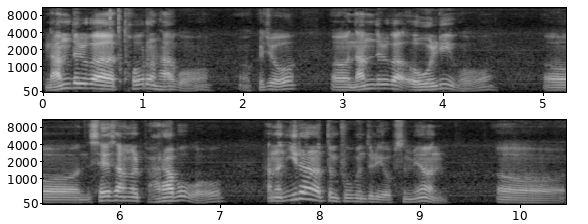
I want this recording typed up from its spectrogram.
남들과 토론하고 어, 그죠? 어, 남들과 어울리고 어, 세상을 바라보고 하는 이런 어떤 부분들이 없으면 어,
